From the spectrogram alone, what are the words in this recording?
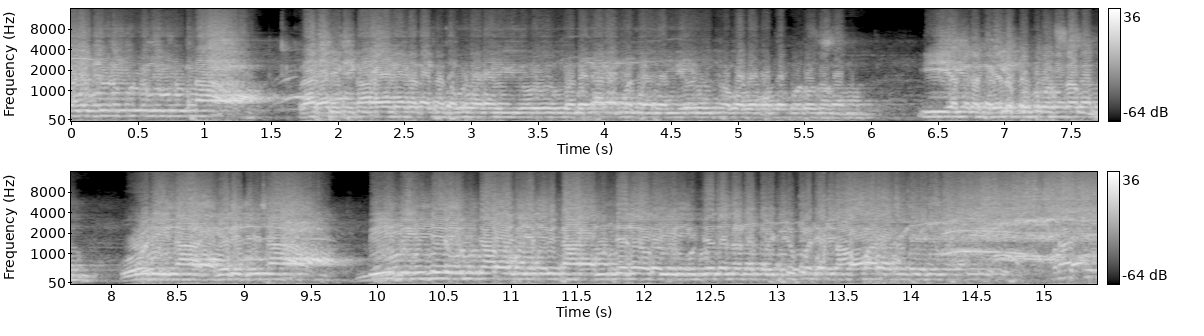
ఒడిదుడుకులు ఉన్నా ప్రతి కార్యకర్త కూడా ఈ రోజు కోసం ఈ యొక్క గెలుపు కోసం ఓడినా గెలిచినా మీ వెంటే ఉంటామని చెప్పి నా గుండెలో ఈ గుండెలను పెట్టుకుని కాపాడుకునేటువంటి ప్రతి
